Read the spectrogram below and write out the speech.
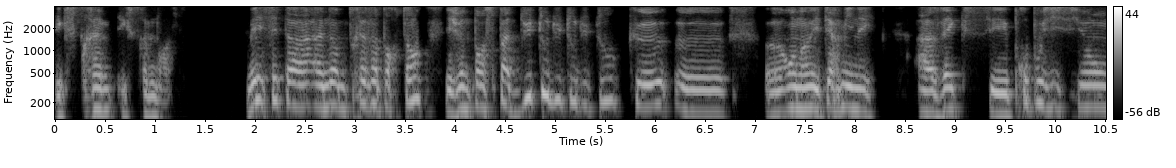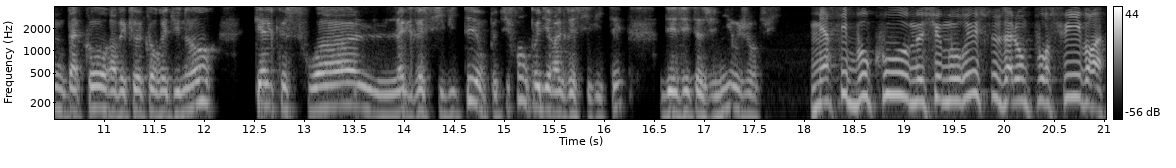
extrême, extrême droite. Mais c'est un, homme très important et je ne pense pas du tout, du tout, du tout que euh, euh, en est terminé avec ses propositions d'accord avec la Corée du Nord, quelle que soit l'agressivité, on peut, dire agressivité, des États-Unis aujourd'hui. Merci beaucoup, Monsieur Maurus. Nous allons poursuivre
